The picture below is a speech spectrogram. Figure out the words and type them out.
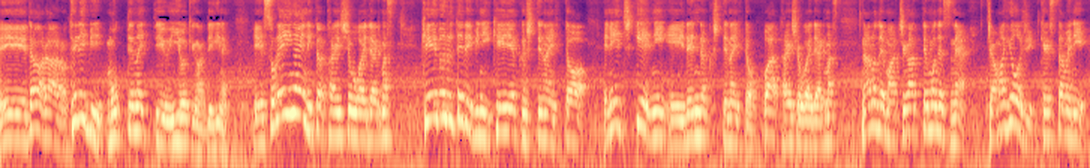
えー、だからあのテレビ持ってないっていう言い訳ができない、えー、それ以外の人は対象外であります。ケーブルテレビに契約してない人 NHK に連絡してない人は対象外であります。なので間違ってもですね邪魔表示消すために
